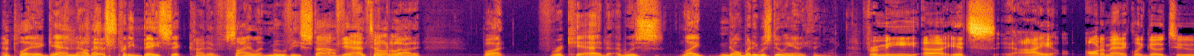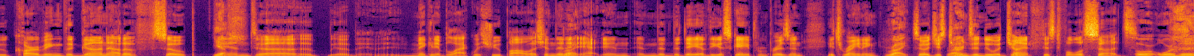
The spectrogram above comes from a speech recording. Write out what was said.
and play again. Now that's pretty basic kind of silent movie stuff. Yeah, if you think totally. about it. But for a kid, it was like nobody was doing anything like that. For me, uh, it's I automatically go to carving the gun out of soap Yes. and uh, uh, making it black with shoe polish, and then Right. it, and, and the, the day of the escape from prison, it's raining. Right, So it just right. turns into a giant fistful of suds. or or the,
